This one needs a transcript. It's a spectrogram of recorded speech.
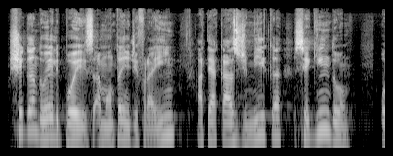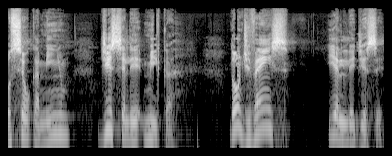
Chegando ele, pois, à montanha de Efraim, até a casa de Mica, seguindo o seu caminho, disse-lhe Mica: De onde vens? E ele lhe disse:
